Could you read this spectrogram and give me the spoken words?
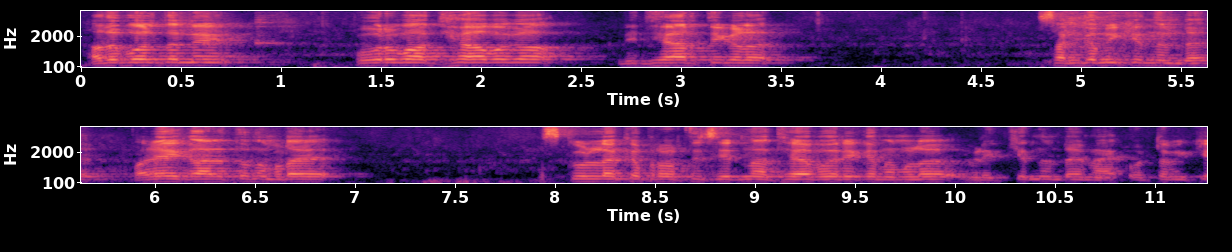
അതുപോലെ തന്നെ പൂർവാധ്യാപക വിദ്യാർത്ഥികൾ സംഗമിക്കുന്നുണ്ട്. പഴയ കാലത്ത് നമ്മുടെ സ്കൂളിലൊക്കെ പ്രവർത്തിച്ചിരുന്ന അധ്യാപകരെയൊക്കെ നമ്മൾ വിളിക്കുന്നുണ്ട്. ഒട്ടുമിക്ക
